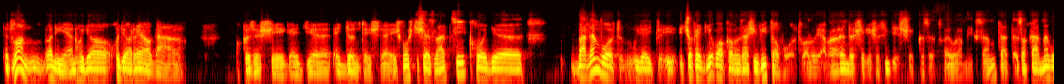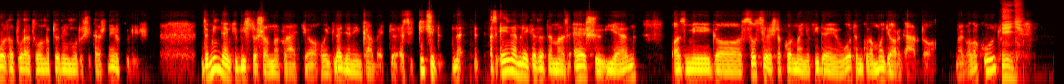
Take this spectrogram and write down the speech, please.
Tehát van, van ilyen, hogy a, hogyan reagál a közösség egy, egy döntésre. És most is ez látszik, hogy bár nem volt, ugye itt, itt csak egy jogalkalmazási vita volt valójában a rendőrség és az ügyészség között, ha jól emlékszem. Tehát ez akár megoldható lett volna törvénymódosítás nélkül is. De mindenki biztos annak látja, hogy legyen inkább egy... Ez egy kicsit, az én emlékezetemben az első ilyen, az még a szocialista kormányok idején volt, amikor a Magyar Gárda megalakult. Így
